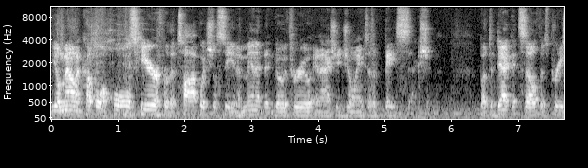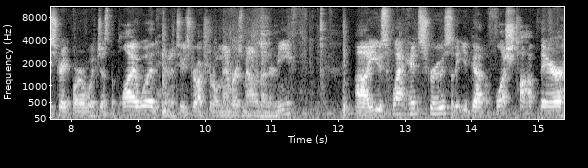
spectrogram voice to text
You'll mount a couple of holes here for the top, which you'll see in a minute, that go through and actually join to the base section. But the deck itself is pretty straightforward with just the plywood and the two structural members mounted underneath. Uh, use flathead screws so that you've got a flush top there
